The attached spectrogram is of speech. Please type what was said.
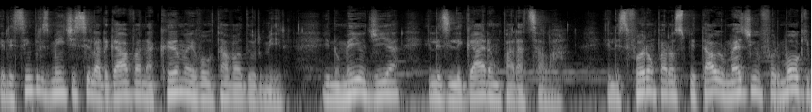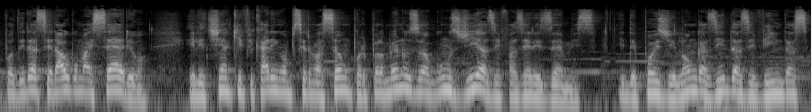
ele simplesmente se largava na cama e voltava a dormir. E no meio-dia, eles ligaram para Tzalá. Eles foram para o hospital e o médico informou que poderia ser algo mais sério. Ele tinha que ficar em observação por pelo menos alguns dias e fazer exames. E depois de longas idas e vindas,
